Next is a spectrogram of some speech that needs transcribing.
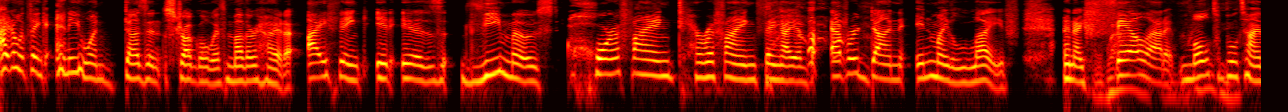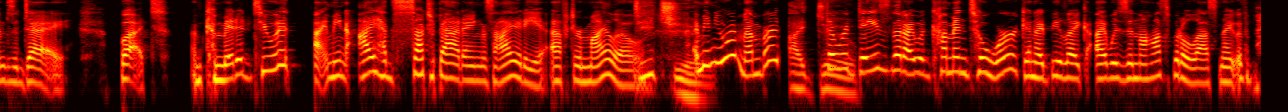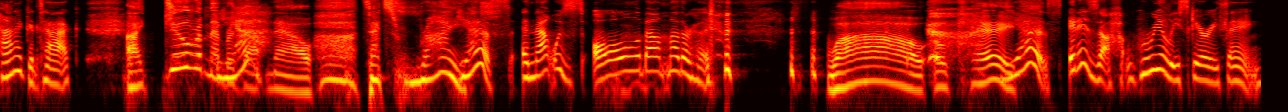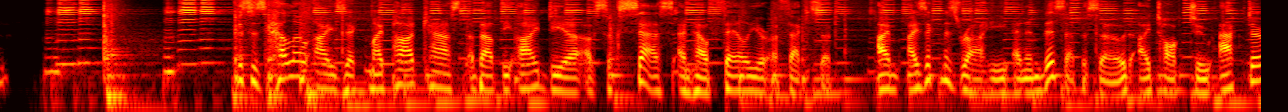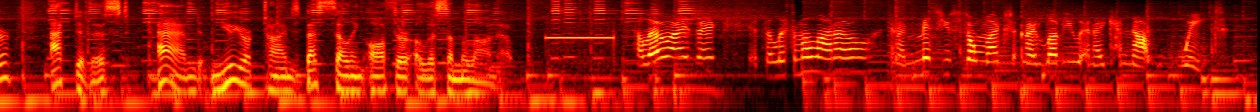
I don't think anyone doesn't struggle with motherhood. I think it is the most horrifying, terrifying thing I have ever done in my life. And I fail at it multiple times a day, but I'm committed to it. I mean, I had such bad anxiety after Milo. Did you? I mean, you remember I do. there were days that I would come into work and I'd be like, I was in the hospital last night with a panic attack. I do remember Yeah. that now. That's right. Yes. And that was all about motherhood. Wow. Okay. Yes, It is a really scary thing. This is Hello Isaac, my podcast about the idea of success and how failure affects it. I'm Isaac Mizrahi, and in this episode, I talk to actor, activist, and New York Times bestselling author Alyssa Milano. Hello, Isaac. It's Alyssa Milano, and I miss you so much, and I love you, and I cannot wait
